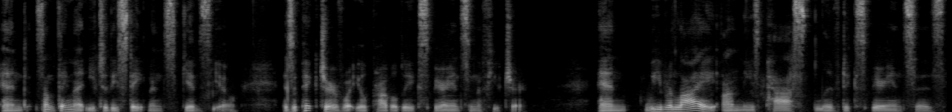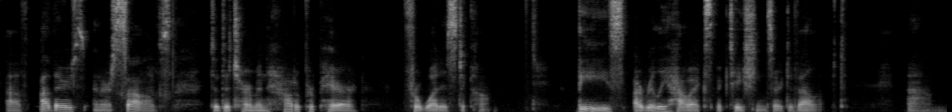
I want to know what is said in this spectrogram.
And something that each of these statements gives you is a picture of what you'll probably experience in the future. And we rely on these past lived experiences of others and ourselves to determine how to prepare for what is to come. These are really how expectations are developed. Um,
